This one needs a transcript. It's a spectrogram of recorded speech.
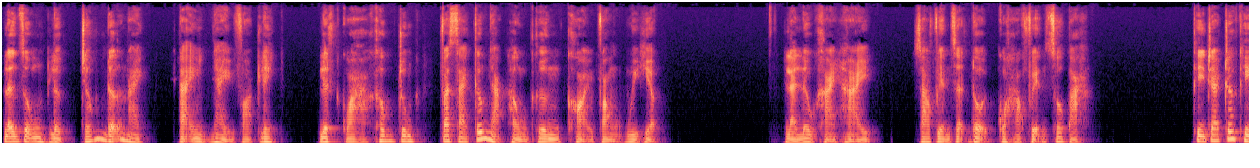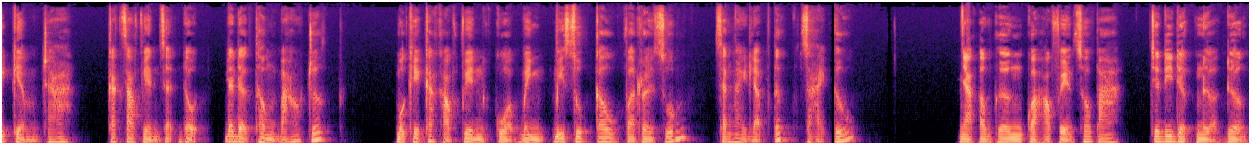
Lợi dụng lực chống đỡ này, lại nhảy vọt lên, lướt qua không trung và giải cứu Nhạc Hồng Hương khỏi vòng nguy hiểm. Là Lưu Khải Hải, giáo viên dẫn đội của học viện số 3. Thì ra trước khi kiểm tra, các giáo viên dẫn đội đã được thông báo trước. Một khi các học viên của mình bị sụp câu và rơi xuống, sẽ ngay lập tức giải cứu. Nhạc Hồng Hương của học viện số 3 chưa đi được nửa đường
